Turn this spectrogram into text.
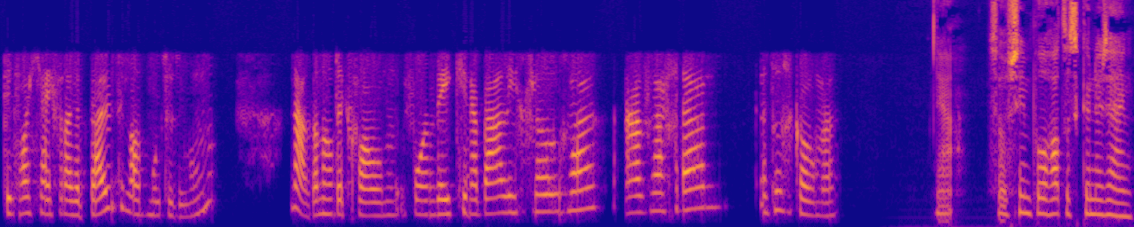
Dit had jij vanuit het buitenland moeten doen. Nou, dan had ik gewoon voor een weekje naar Bali gevlogen, aanvraag gedaan en teruggekomen. Ja, zo simpel had het kunnen zijn.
